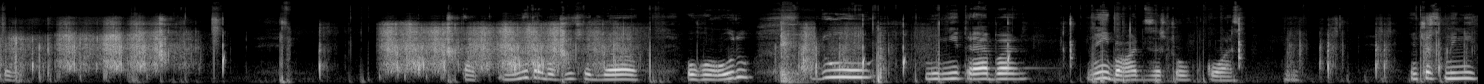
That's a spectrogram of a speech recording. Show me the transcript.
скажу. Так, мені треба більше для огороду. Ну, мені треба мій багато зайшов клас. Ну, зараз мені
